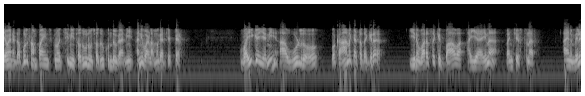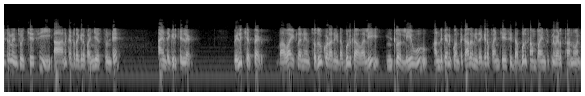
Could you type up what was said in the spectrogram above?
ఏమైనా డబ్బులు సంపాదించుకుని వచ్చి నీ చదువు నువ్వు చదువుకుందు గాని అని వాళ్ళ అమ్మగారు చెప్పారు. వైగయ్య అని ఆ ఊళ్ళో ఒక ఆనకట్ట దగ్గర ఈయన వరసకి బావ అయ్యా ఆయన పనిచేస్తున్నారు ఆయన మిలిటరీ నుంచి వచ్చేసి ఆ ఆనకట్ట దగ్గర పనిచేస్తుంటే ఆయన దగ్గరికి వెళ్ళాడు. వెళ్ళి చెప్పాడు బావా ఇట్లా నేను చదువుకోవడానికి డబ్బులు కావాలి ఇంట్లో లేవు అందుకని కొంతకాలం నీ దగ్గర పనిచేసి డబ్బులు సంపాదించుకుని వెళ్తాను అని.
